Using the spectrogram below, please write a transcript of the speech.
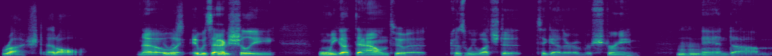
rushed at all. no It was- like it was it was- actually when we got down to it because we watched it together over stream hmm and um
